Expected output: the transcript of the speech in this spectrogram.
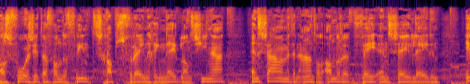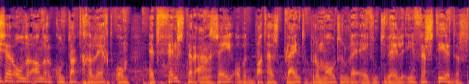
Als voorzitter van de Vriendschapsvereniging Nederland-China... en samen met een aantal andere VNC-leden... is er onder andere contact gelegd om het venster aan zee... op het Badhuisplein te promoten bij eventuele investeerders.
